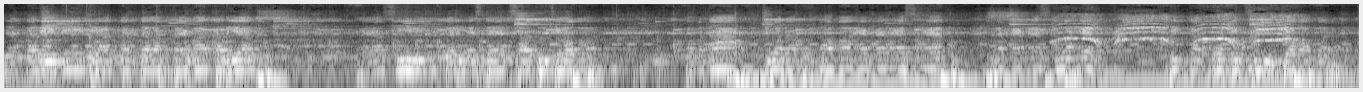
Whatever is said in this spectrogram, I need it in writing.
yang kali ini diangkat dalam tema tarian kreasi dari SDN 1 Ciloan pemenang juara pertama FLSN FLS 2N tingkat provinsi Jawa Barat.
